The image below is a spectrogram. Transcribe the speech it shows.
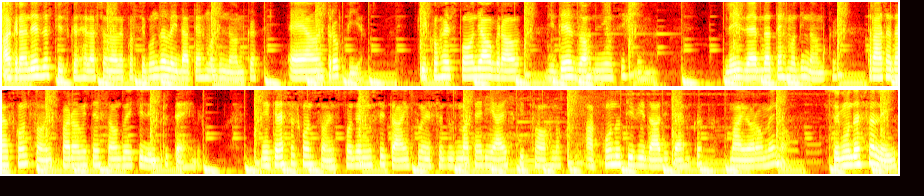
A grandeza física relacionada com a segunda lei da termodinâmica é a entropia, que corresponde ao grau de desordem de um sistema. Lei zero da termodinâmica trata das condições para a obtenção do equilíbrio térmico. Dentre essas condições, podemos citar a influência dos materiais que tornam a condutividade térmica maior ou menor. Segundo essa lei,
